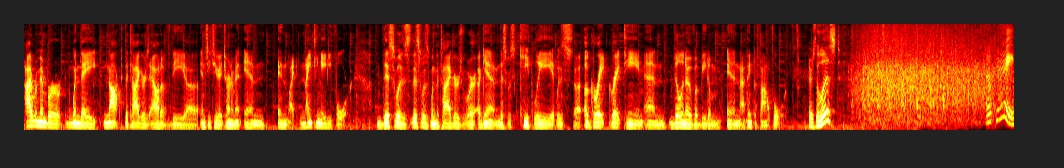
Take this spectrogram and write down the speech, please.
I remember when they knocked the Tigers out of the uh, NCAA tournament in in like 1984. This was this was when the Tigers were again. This was Keith Lee. It was a, a great great team, and Villanova beat them in I think the Final Four. There's the list. Okay.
